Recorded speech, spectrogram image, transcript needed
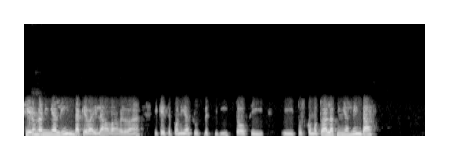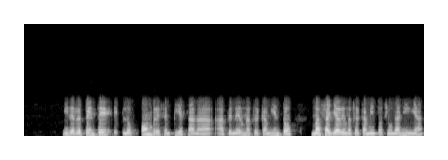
Si era una niña linda que bailaba, ¿verdad? Y que se ponía sus vestiditos y, y pues como todas las niñas lindas, y de repente eh, los hombres empiezan a, a, tener un acercamiento más allá de un acercamiento hacia una niña,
